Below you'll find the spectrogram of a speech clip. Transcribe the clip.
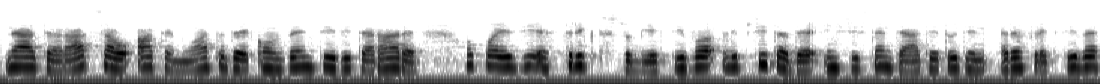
nealterat sau atenuat de convenții literare, o poezie strict subiectivă, lipsită de insistente atitudini reflexive,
